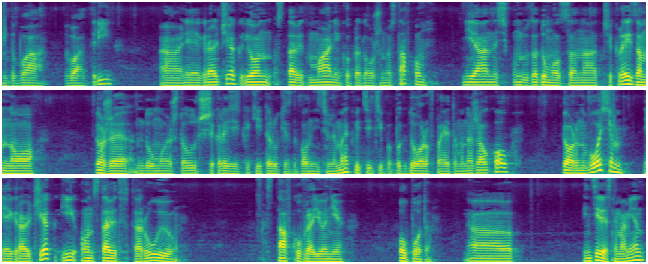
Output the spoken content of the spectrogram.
Два 2, 3. А, я играю чек, и он ставит маленькую продолженную ставку. Я на секунду задумался над чекрейзом, но все же думаю, что лучше чекрейзить какие-то руки с дополнительным equity, типа бэкдоров, поэтому нажал кол. Turn 8, я играю чек, и он ставит вторую ставку в районе полпота. А, интересный момент.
